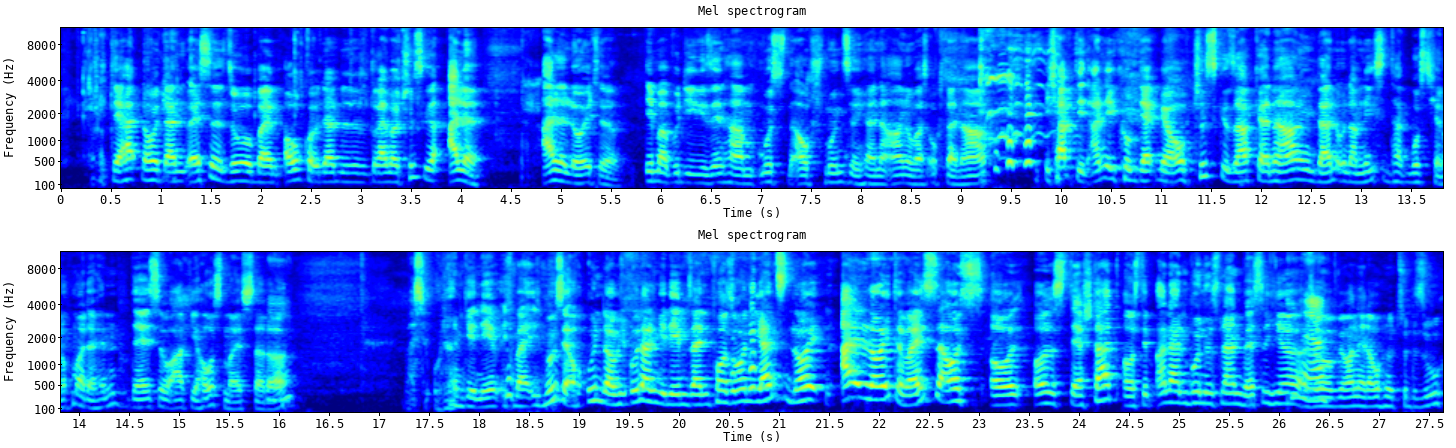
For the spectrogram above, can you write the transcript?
der hat noch dann, weißt du, so beim Aufkommen, der hat so dreimal Tschüss gesagt. Alle, alle Leute, immer wo die gesehen haben, mussten auch schmunzeln, keine Ahnung, was auch danach. Ich habe den angeguckt, der hat mir auch Tschüss gesagt, keine Ahnung, dann und am nächsten Tag musste ich ja nochmal dahin. Der ist so Art wie Hausmeister da. Mhm. Was unangenehm. Ich meine, ich muss ja auch unglaublich unangenehm sein vor so einen ganzen Leuten, alle Leute, weißt du, aus, aus, aus der Stadt, aus dem anderen Bundesland, weißt du hier, Ja. also wir waren ja da auch nur zu Besuch.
